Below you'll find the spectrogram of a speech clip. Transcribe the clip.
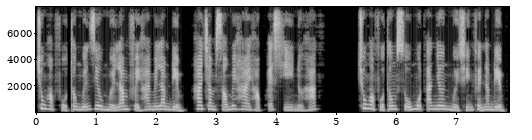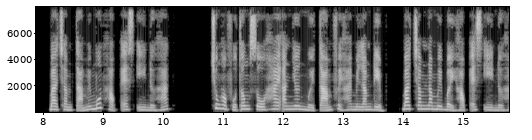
Trung học phổ thông Nguyễn Diêu 15,25 điểm, 262 học SINH. Trung học phổ thông số 1 An Nhơn 19,5 điểm, 381 học SINH. Trung học phổ thông số 2 An Nhơn 18,25 điểm, 357 học SINH.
